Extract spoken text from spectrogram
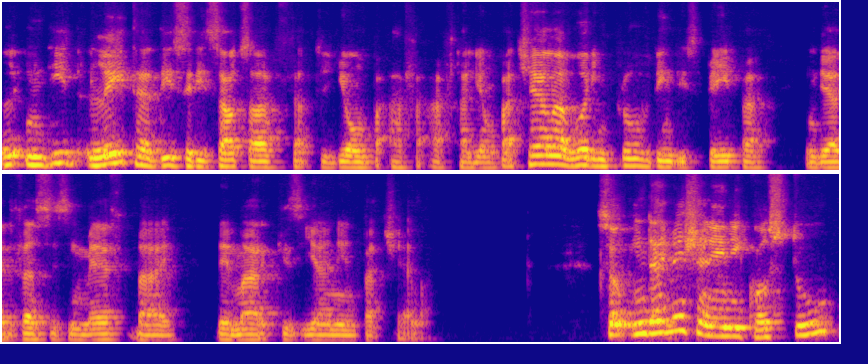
Indeed, later these results of Aftalion-Pacella were improved in this paper in the advances in math by Marchis, Ianni, and Pacella. So in dimension n equals 2,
